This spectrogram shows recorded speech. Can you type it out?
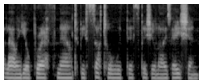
Allowing your breath now to be subtle with this visualization.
